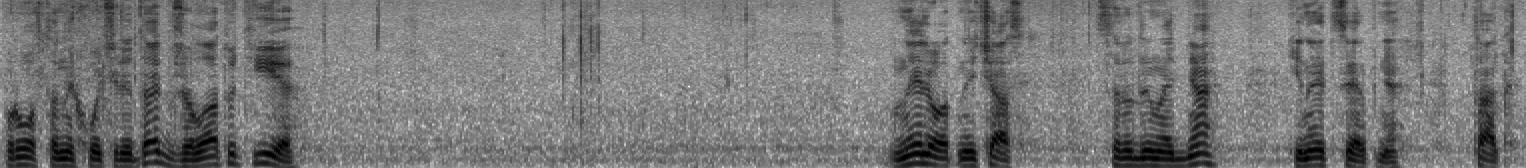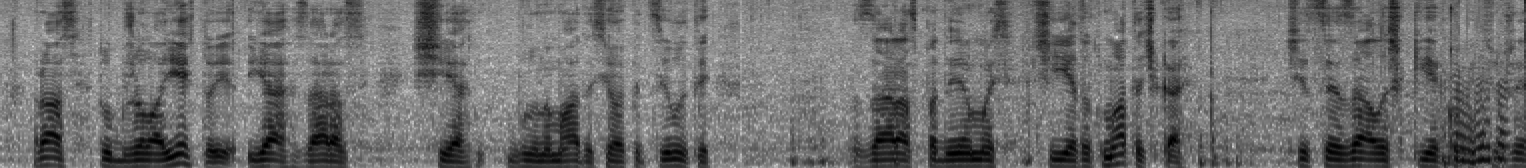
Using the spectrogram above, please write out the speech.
Просто не хоче літати, бджола тут є. Нельотний час. Середина дня, кінець серпня. Так, раз тут бджола є, то я зараз ще буду намагатися його підсилити. Зараз подивимось, чи є тут маточка, чи це залишки якоїсь вже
